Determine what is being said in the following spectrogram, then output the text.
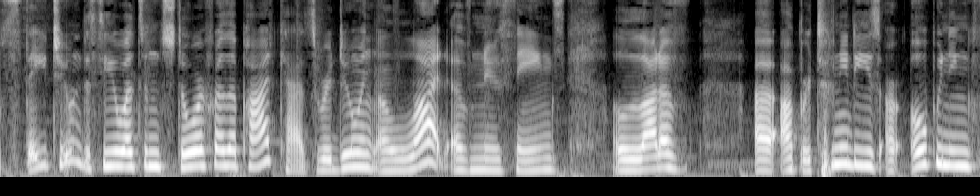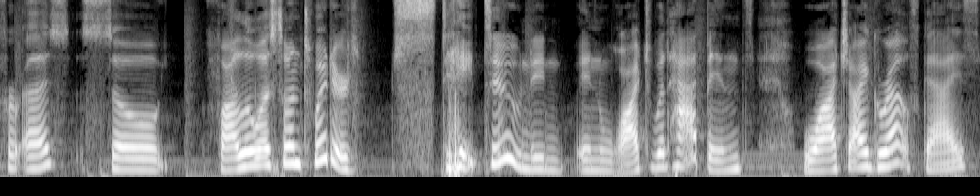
stay tuned to see what's in store for the podcast. We're doing a lot of new things, a lot of uh, opportunities are opening for us. So follow us on Twitter. Stay tuned and, and watch what happens. Watch our growth, guys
